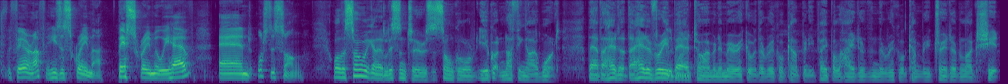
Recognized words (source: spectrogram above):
f- fair enough. He's a screamer, best screamer we have. And what's this song? Well, the song we're going to listen to is a song called "You've Got Nothing I Want." They, they had a, they had a very bad time in America with the record company. People hated them. The record company treated them like shit.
